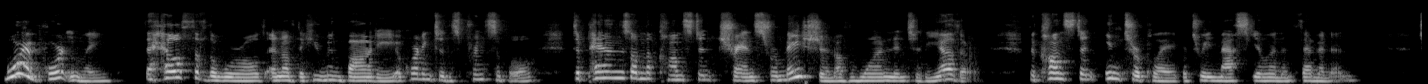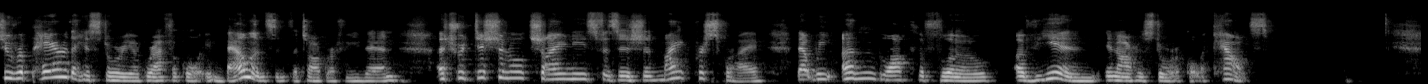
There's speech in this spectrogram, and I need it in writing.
More importantly, the health of the world and of the human body, according to this principle, depends on the constant transformation of one into the other, the constant interplay between masculine and feminine. To repair the historiographical imbalance in photography, then, a traditional Chinese physician might prescribe that we unblock the flow of yin in our historical accounts.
